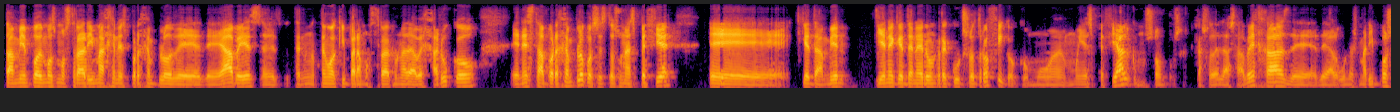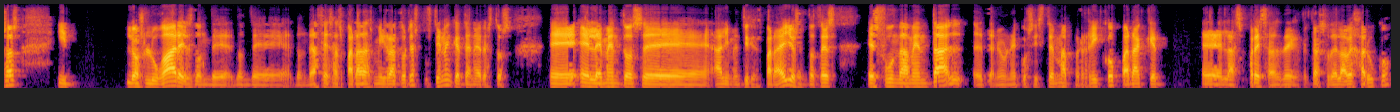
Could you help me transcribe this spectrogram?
también podemos mostrar imágenes, por ejemplo, de, aves. Eh, tengo aquí para mostrar una de abejaruco. En esta, por ejemplo, pues esto es una especie que también tiene que tener un recurso trófico como muy especial, como son pues, el caso de las abejas, de, algunas mariposas, y los lugares donde, donde, donde, hace esas paradas migratorias pues tienen que tener estos eh, elementos alimenticios para ellos. Entonces es fundamental tener un ecosistema rico para que eh, las presas, en el caso del abejaruco,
